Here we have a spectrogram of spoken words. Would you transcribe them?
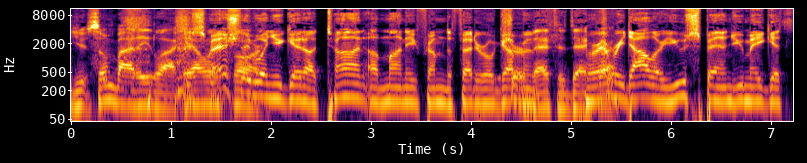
you, somebody like Alan Especially Clark, when you get a ton of money from the federal government. that's exactly For every dollar you spend, you may get,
